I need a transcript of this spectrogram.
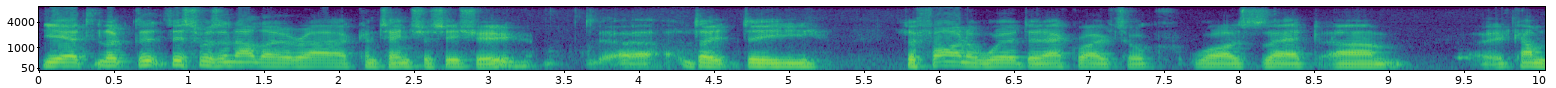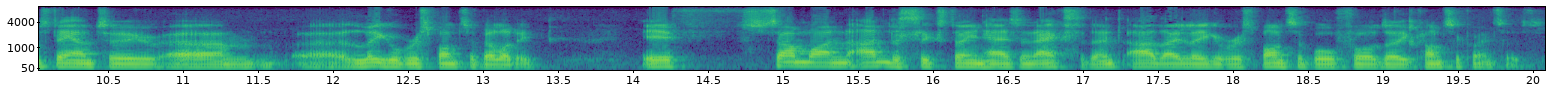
Yeah, look, th- this was another uh, contentious issue. Uh, the, the the final word that ACUO took was that um, it comes down to um, uh, legal responsibility. If someone under 16 has an accident, are they legally responsible for the consequences?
